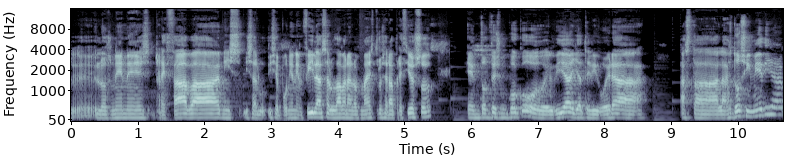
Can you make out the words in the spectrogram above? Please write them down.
eh, los nenes rezaban y, se ponían en fila, saludaban a los maestros, era precioso. Entonces un poco el día, ya te digo, era hasta las dos y media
